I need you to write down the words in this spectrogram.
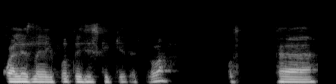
¿Cuál es la hipótesis que quieres probar? O sea,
